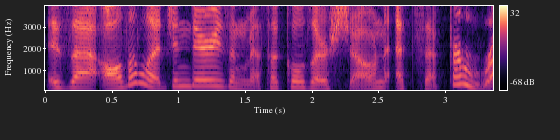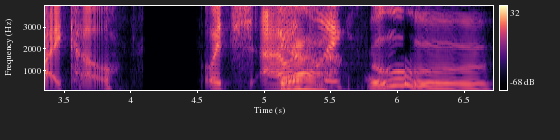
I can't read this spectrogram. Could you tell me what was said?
is that all the legendaries and mythicals are shown except for Raikou, which I Yeah. was like Ooh.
